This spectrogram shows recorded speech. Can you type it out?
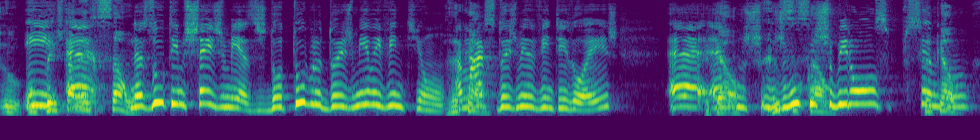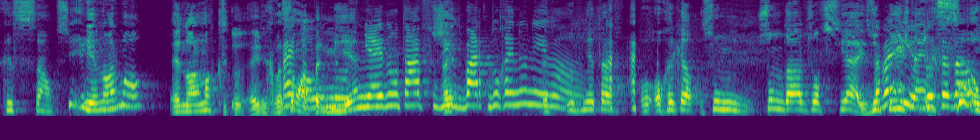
o, o país está uh, em recessão. Nos últimos seis meses, de outubro de 2021 Raquel. a março de 2022, Raquel, os, os lucros subiram 11%. Raquel, recessão. Sim, é normal. É normal que, em relação então, à pandemia... O dinheiro não está a fugir de barco do Reino Unido. O dinheiro está... Oh, oh, Raquel, são, são dados oficiais. Tá o país está em recessão.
